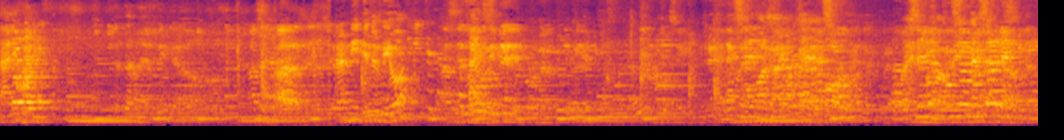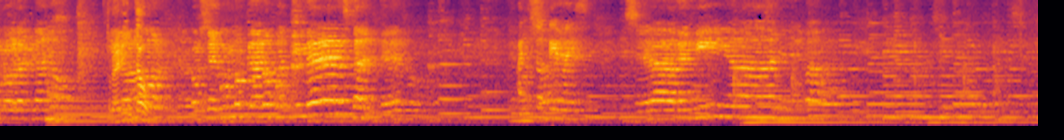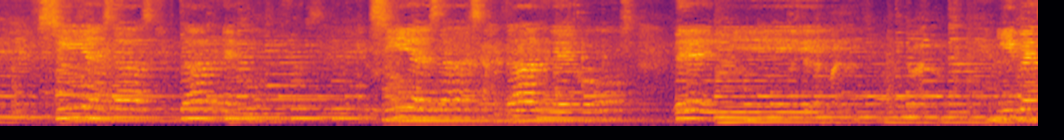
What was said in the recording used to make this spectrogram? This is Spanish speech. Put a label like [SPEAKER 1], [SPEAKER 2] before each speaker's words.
[SPEAKER 1] sale. Transmitiendo en vivo
[SPEAKER 2] Un segundo plano Será de mía.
